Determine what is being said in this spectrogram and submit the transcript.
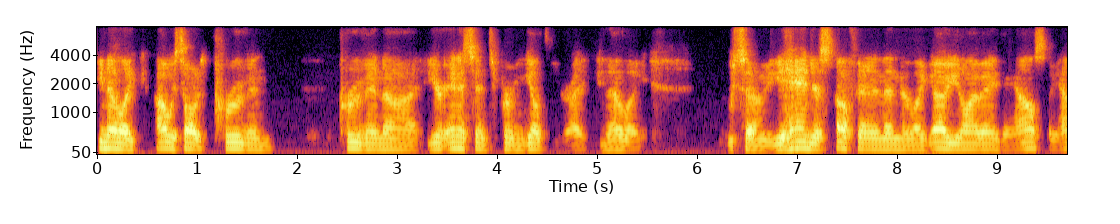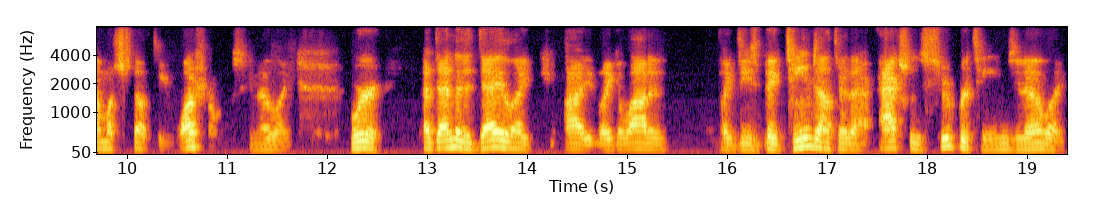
you know, like I always thought it was proven, proven uh, you're innocent to proven guilty, right? You know, like so you hand your stuff in and then they're like oh you don't have anything else like how much stuff do you want from us you know like we're at the end of the day like i like a lot of like these big teams out there that are actually super teams you know like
